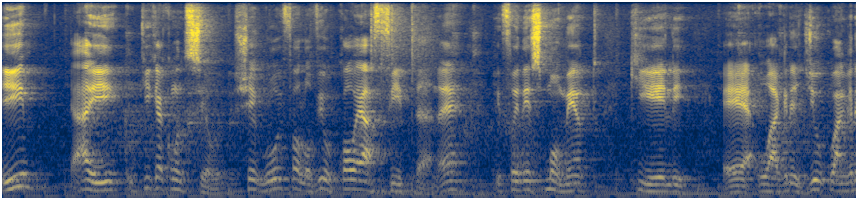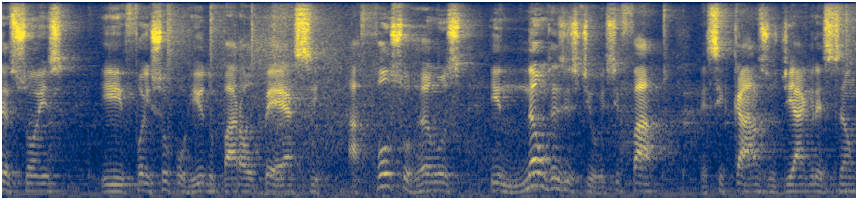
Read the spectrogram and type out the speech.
e aí o que, que aconteceu? Chegou e falou, viu, qual é a fita, né? E foi nesse momento que ele é, o agrediu com agressões e foi socorrido para o PS Afonso Ramos e não resistiu. Esse fato, esse caso de agressão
